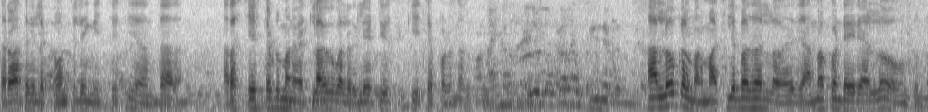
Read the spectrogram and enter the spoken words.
తర్వాత వీళ్ళకి కౌన్సిలింగ్ ఇచ్చేసి అదంతా అరెస్ట్ చేసేటప్పుడు మనం ఎట్లాగో వాళ్ళ రిలేటివ్స్కి చెప్పడం జరుగుతుంది. ఆ, లోకల్ మన మచిలీ బజార్లో ఇది హన్మకొండ ఏరియాలో ఉంటుంది.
